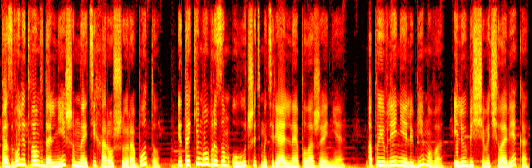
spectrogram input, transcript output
позволят вам в дальнейшем найти хорошую работу и таким образом улучшить материальное положение, а появление любимого и любящего человека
